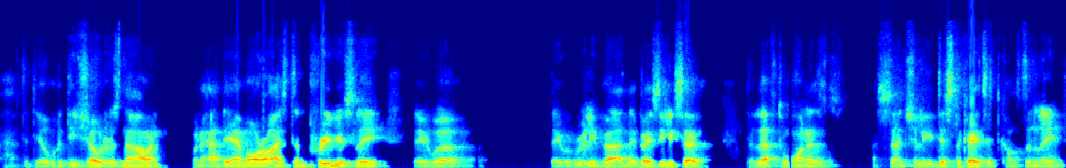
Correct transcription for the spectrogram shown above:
have to deal with these shoulders now, and when I had the MRIs done previously, they were they were really bad. They basically said the left one is essentially dislocated constantly,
